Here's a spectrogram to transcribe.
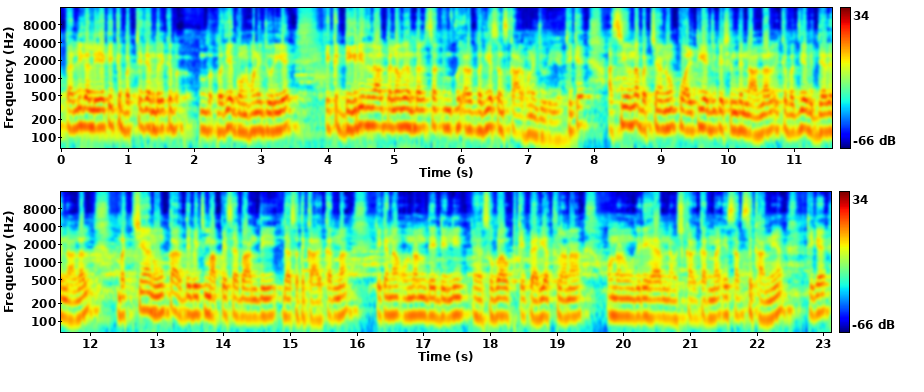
ਪਹਿਲੀ ਗੱਲ ਇਹ ਹੈ ਕਿ ਇੱਕ ਬੱਚੇ ਦੇ ਅੰਦਰ ਇੱਕ ਬ- ਬ- ਵਧੀਆ ਗੁਣ ਹੋਣੇ ਜ਼ਰੂਰੀ ਹੈ। ਇੱਕ ਡਿਗਰੀ ਦੇ ਨਾਲ ਪਹਿਲਾਂ ਉਹਦੇ ਅੰਦਰ ਸ- ਵਧੀਆ ਸੰਸਕਾਰ ਹੋਣੇ ਜ਼ਰੂਰੀ ਹੈ, ਠੀਕ ਹੈ? ਅਸੀਂ ਉਹਨਾਂ ਬੱਚਿਆਂ ਨੂੰ ਕੁਆਲਿਟੀ ਐਜੂਕੇਸ਼ਨ ਦੇ ਨਾਲ ਨਾਲ, ਇੱਕ ਵਧੀਆ ਵਿੱਦਿਆ ਦੇ ਨਾਲ ਨਾਲ ਬੱਚਿਆਂ ਨੂੰ ਘਰ ਦੇ ਵਿੱਚ ਮਾਪੇ ਸਾਹਿਬਾਨ ਦੀ, ਦਾ ਸਤਿਕਾਰ ਕਰਨਾ, ਠੀਕ ਹੈ ਨਾ? ਉਹਨਾਂ ਨੂੰ ਦੇ ਡੇਲੀ ਸਵੇਰ ਉੱਠ ਕੇ ਪੈਰੀ ਹੱਥ ਲਾਣਾ, ਉਹਨਾਂ ਨੂੰ ਜਿਹੜੇ ਹੈ ਨਮਸਕਾਰ ਕਰਨਾ, ਇਹ ਸਭ ਸਿਖਾਉਂਦੇ ਆ ਠੀਕ ਹੈ?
